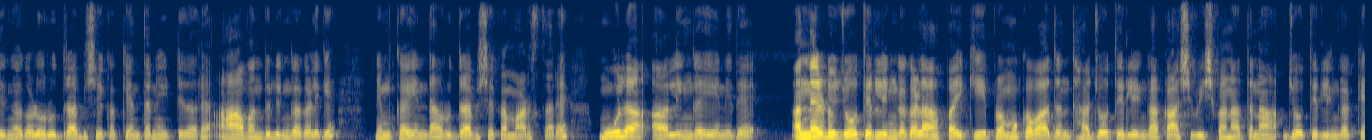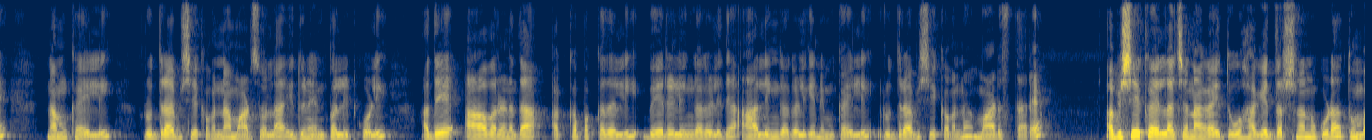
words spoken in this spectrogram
ಲಿಂಗಗಳು ರುದ್ರಾಭಿಷೇಕಕ್ಕೆ ಅಂತಲೇ ಇಟ್ಟಿದ್ದಾರೆ. ಆ ಒಂದು ಲಿಂಗಗಳಿಗೆ ನಿಮ್ಮ ಕೈಯಿಂದ ರುದ್ರಾಭಿಷೇಕ ಮಾಡಿಸ್ತಾರೆ. ಮೂಲ ಲಿಂಗ ಏನಿದೆ? ಹನ್ನೆರಡು ಜ್ಯೋತಿರ್ಲಿಂಗಗಳ ಪೈಕಿ ಪ್ರಮುಖವಾದಂತಹ ಜ್ಯೋತಿರ್ಲಿಂಗ ಕಾಶಿ ವಿಶ್ವನಾಥನ ಜ್ಯೋತಿರ್ಲಿಂಗಕ್ಕೆ ನಮ್ಮ ಕೈಯಲ್ಲಿ ರುದ್ರಾಭಿಷೇಕವನ್ನು ಮಾಡಿಸೋಲ್ಲ. ಇದು ನೆನಪಲ್ಲಿಟ್ಕೊಳ್ಳಿ. ಅದೇ ಆವರಣದ ಅಕ್ಕಪಕ್ಕದಲ್ಲಿ ಬೇರೆ ಲಿಂಗಗಳಿದೆ. ಆ ಲಿಂಗಗಳಿಗೆ ನಿಮ್ಮ ಕೈಯಲ್ಲಿ ರುದ್ರಾಭಿಷೇಕವನ್ನು ಮಾಡಿಸ್ತಾರೆ. ಅಭಿಷೇಕ ಎಲ್ಲ ಚೆನ್ನಾಗಾಯಿತು. ಹಾಗೆ ದರ್ಶನವೂ ಕೂಡ ತುಂಬ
